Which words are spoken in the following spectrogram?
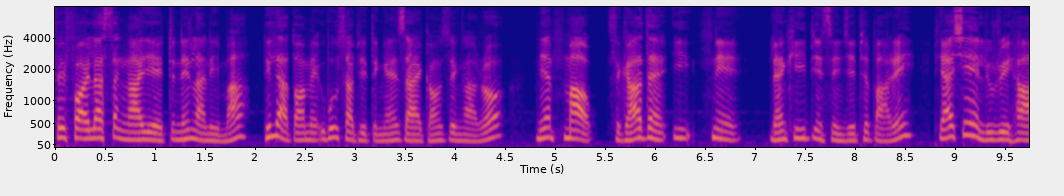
ဖေဖော်ဝါရီလ15ရက်တနင်္လာနေ့မှာလိလာသွားမယ့်ဥပုသ္စာဖြစ်တဲ့ငန်းဆိုင်ခေါင်းစဉ်ကတော့မျက်မှောက်စကားသံဤနှင့်လန်ခီပြင်ဆင်ခြင်းဖြစ်ပါတယ်။ဖျားရှင်လူတွေဟာ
